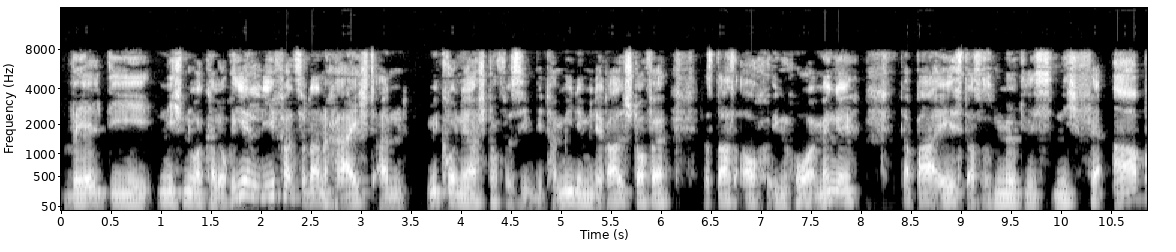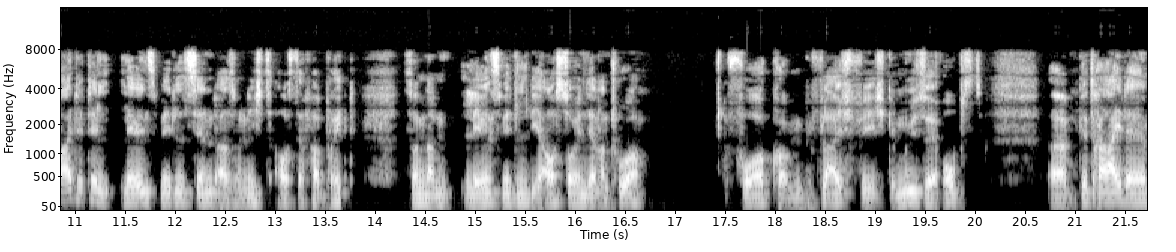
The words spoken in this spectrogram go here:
wählt, die nicht nur Kalorien liefern, sondern reicht an Mikronährstoffe, sind Vitamine, Mineralstoffe, dass das auch in hoher Menge dabei ist, dass es möglichst nicht verarbeitete Lebensmittel sind, also nichts aus der Fabrik, sondern Lebensmittel, die auch so in der Natur vorkommen, wie Fleisch, Fisch, Gemüse, Obst, äh, Getreide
